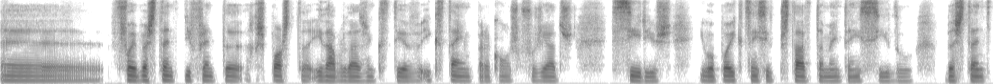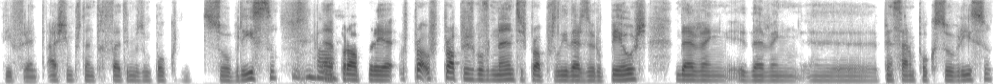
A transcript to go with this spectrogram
eh, foi bastante diferente da resposta e da abordagem que se teve e que se tem para com os refugiados sírios e o apoio que tem sido prestado também tem sido bastante diferente. Acho importante refletirmos um pouco sobre isso. A Verdade. própria, os pró- os próprios governantes, os próprios líderes europeus devem, devem eh, pensar um pouco sobre isso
